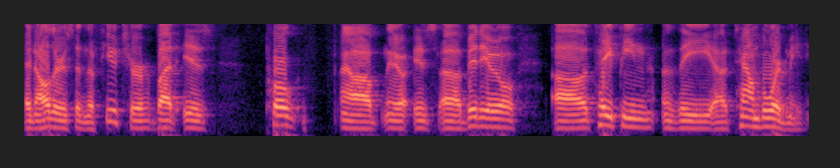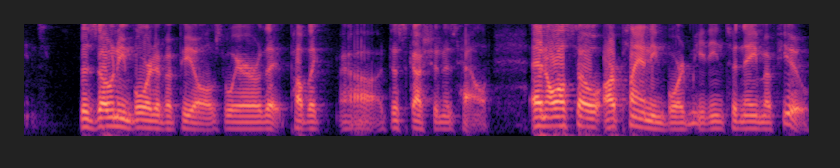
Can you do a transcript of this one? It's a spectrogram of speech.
and others in the future, but is pro, uh, you know, is uh, video uh, taping the uh, town board meetings, the zoning board of appeals where the public uh, discussion is held, and also our planning board meeting to name a few.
